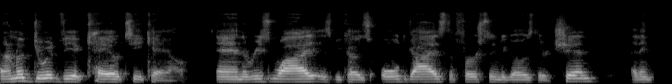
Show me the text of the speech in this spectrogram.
and I'm gonna do it via KO TKO. And the reason why is because old guys, the first thing to go is their chin. I think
